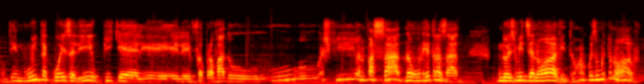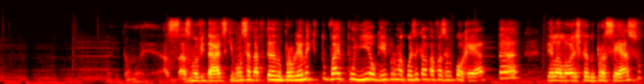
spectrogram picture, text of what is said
Então tem muita coisa ali, o pique ele, ele foi aprovado, uh, acho que ano passado, não, ano retrasado em 2019, então é uma coisa muito nova. Então, as, as, novidades que vão se adaptando. O problema é que tu vai punir alguém por uma coisa que ela está fazendo correta, pela lógica do processo,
